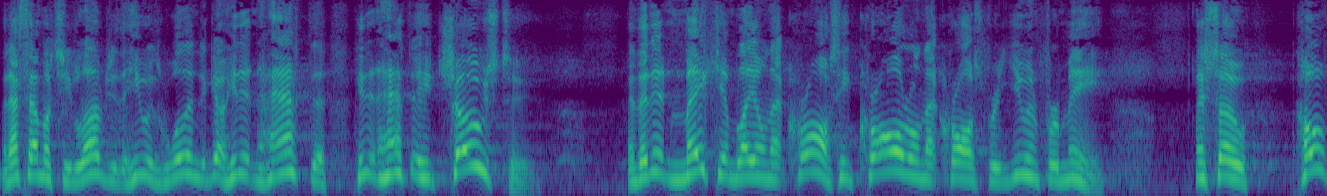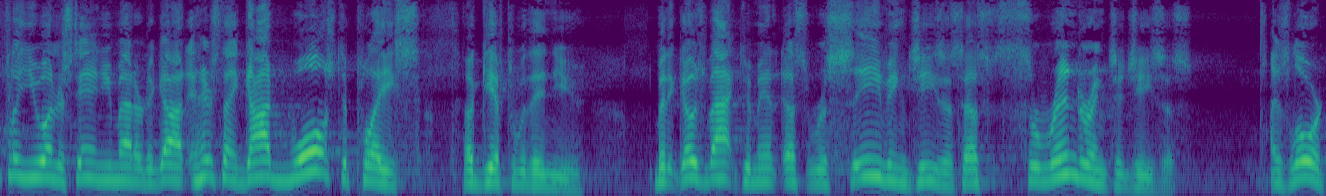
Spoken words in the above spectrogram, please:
And that's how much he loved you, that he was willing to go. He didn't have to, he didn't have to, he chose to. And they didn't make him lay on that cross. He crawled on that cross for you and for me. And so hopefully you understand you matter to God. And here's the thing God wants to place a gift within you. But it goes back to us receiving Jesus, us surrendering to Jesus as Lord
